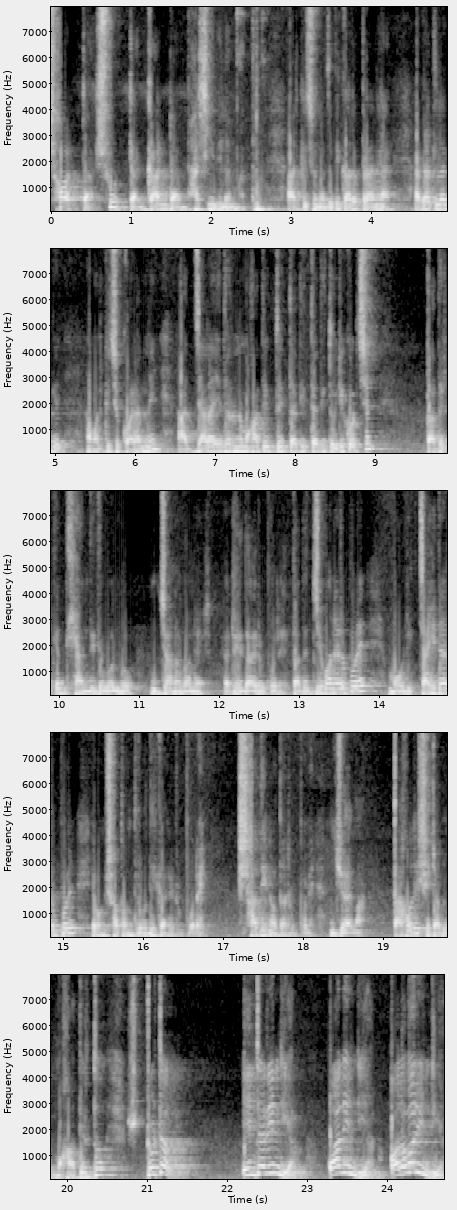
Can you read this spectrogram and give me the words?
স্বরটা, সুরটা, গানটা ভাসিয়ে দিলাম মাত্র। আর কিছু না, যদি কারও প্রাণে আঘাত লাগে, আমার কিছু করার নেই। আর যারা এই ধরনের মহাতীর্থ ইত্যাদি ইত্যাদি তৈরি করছেন তাদেরকে ধ্যান দিতে বলব জনগণের হৃদয়ের উপরে, তাদের জীবনের উপরে, মৌলিক চাহিদার উপরে এবং স্বতন্ত্র অধিকারের উপরে, স্বাধীনতার উপরে। জয় মা। তাহলে সেটা হবে মহাতীর্থ। Total inter India all India all over India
